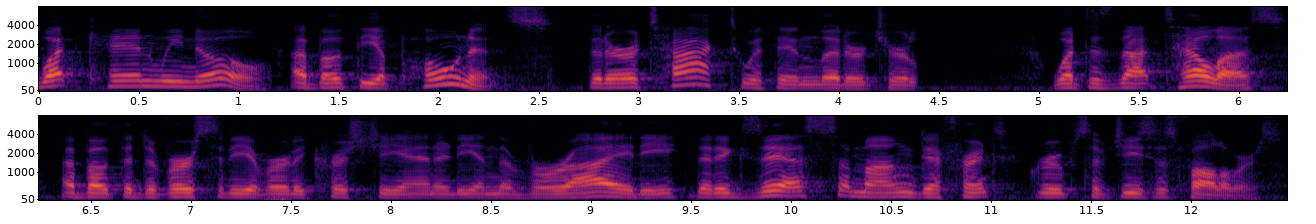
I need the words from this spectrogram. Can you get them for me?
What can we know about the opponents that are attacked within literature? What does that tell us about the diversity of early Christianity and the variety that exists among different groups of Jesus followers?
